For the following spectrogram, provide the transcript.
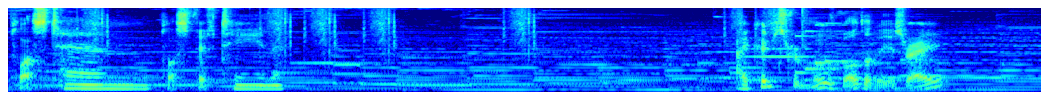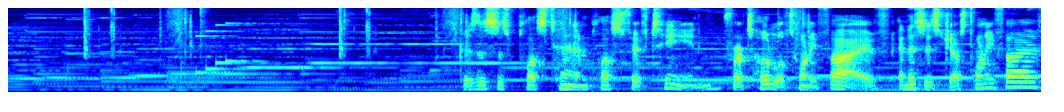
plus 10, plus 15. I could just remove both of these, right? Because this is plus 10 and plus 15 for a total of 25, and this is just 25?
